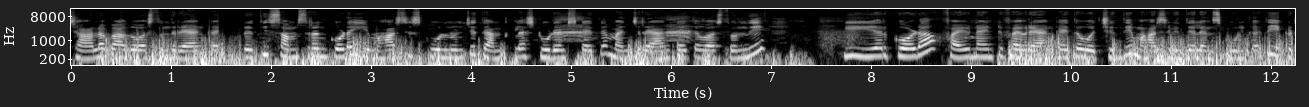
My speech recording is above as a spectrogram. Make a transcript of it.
చాలా బాగా వస్తుంది ర్యాంక్ ప్రతి సంవత్సరం కూడా ఈ మహర్షి స్కూల్ నుంచి టెన్త్ క్లాస్ స్టూడెంట్స్కి అయితే మంచి ర్యాంక్ అయితే వస్తుంది. ఈ ఇయర్ కూడా ఫైవ్ నైంటీ ఫైవ్ ర్యాంక్ అయితే వచ్చింది. మహర్షి విద్యాలయం స్కూల్కి అయితే ఇక్కడ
